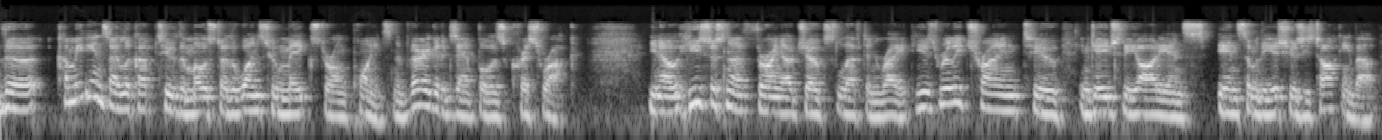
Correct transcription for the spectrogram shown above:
the comedians I look up to the most are the ones who make strong points. And a very good example is Chris Rock. You know, he's just not throwing out jokes left and right. He's really trying to engage the audience in some of the issues he's talking about.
